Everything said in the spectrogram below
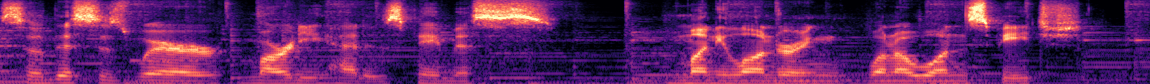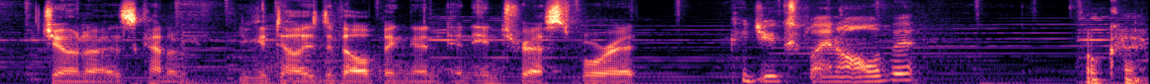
So this is where Marty had his famous money laundering 101 speech. Jonah is kind of, you can tell he's developing an, an interest for it. Could you explain all of it? Okay.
